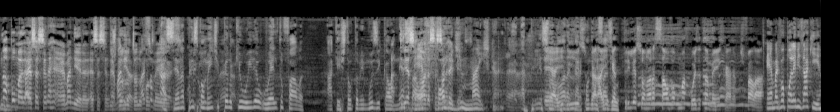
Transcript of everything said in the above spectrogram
Não, pô, mas, essa cena é é maneira. Essa cena dos É dois maneiro, lutando mas contra ele. A cena, principalmente minutos, né, pelo cara? que o William o Wellington fala. A questão também musical A trilha nessa sonora hora. É foda arrebenta. demais, cara. A trilha É, aí, sonora, cara, isso, quando cara, ele aí faz que o. a trilha sonora salva alguma coisa também, cara, pra te falar. É, mas vou polemizar aqui.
